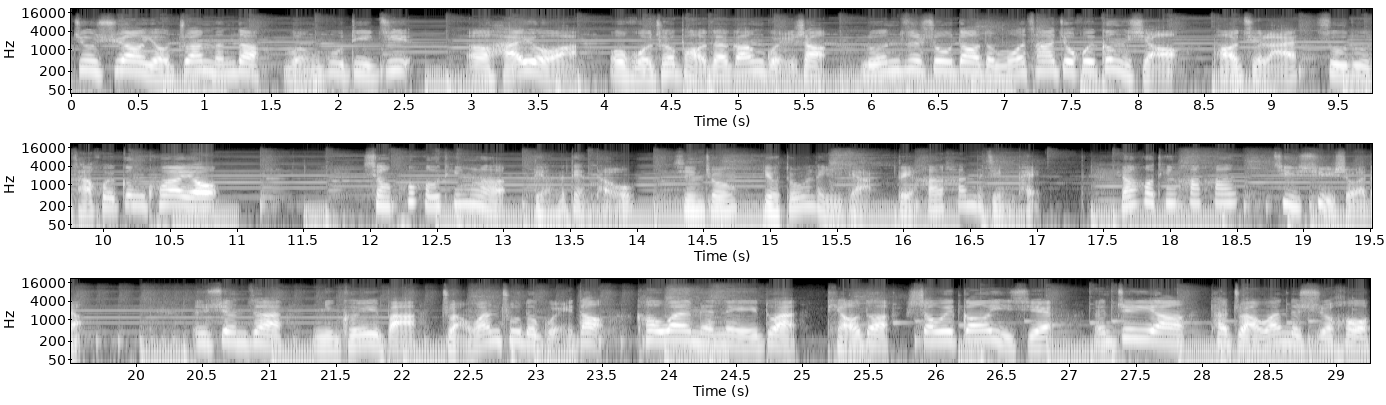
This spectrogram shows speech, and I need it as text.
就需要有专门的稳固地基。呃，还有啊，火车跑在钢轨上，轮子受到的摩擦就会更小，跑起来速度才会更快哟。”小泼猴听了，点了点头，心中又多了一点对憨憨的敬佩。然后听憨憨继续说道：“现在你可以把转弯处的轨道靠外面那一段调的稍微高一些，这样它转弯的时候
